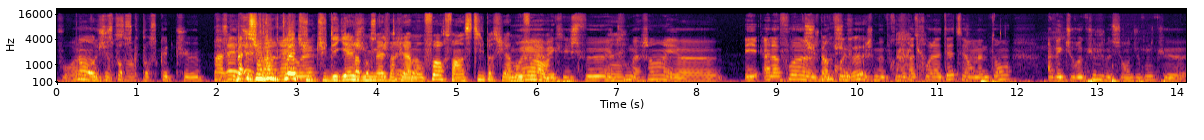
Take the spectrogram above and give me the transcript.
pour. Non, juste pour ce, que, pour ce que tu parais. Bah, surtout que toi, tu, dégages une image particulièrement forte, enfin un style particulièrement ouais, fort. avec les cheveux et Ouais. tout machin et euh, et à la fois euh, je me, prenais, je me prenais pas trop la tête et en même temps avec du recul je me suis rendu compte que,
